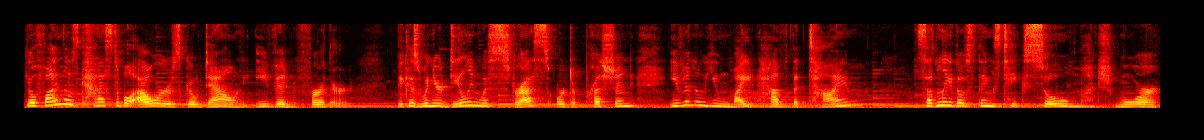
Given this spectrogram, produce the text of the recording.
You'll find those castable hours go down even further. Because when you're dealing with stress or depression, even though you might have the time, Suddenly, those things take so much more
